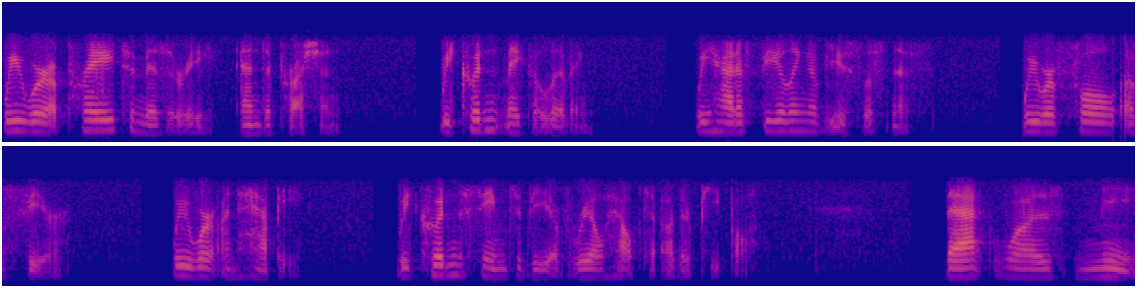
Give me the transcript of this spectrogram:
We were a prey to misery and depression. We couldn't make a living. We had a feeling of uselessness. We were full of fear. We were unhappy. We couldn't seem to be of real help to other people. That was me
